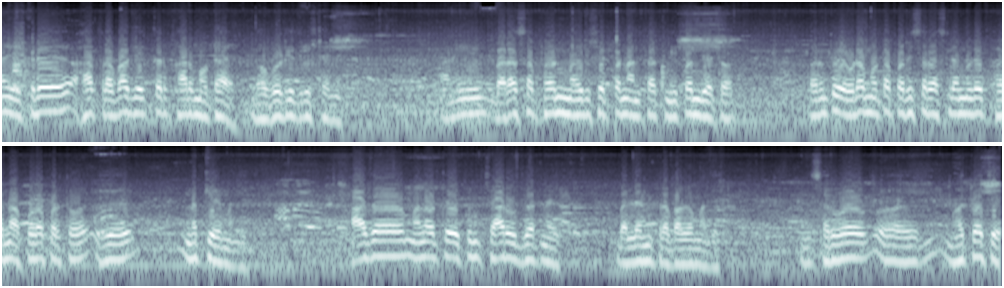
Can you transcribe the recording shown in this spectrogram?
नाही इकडे हा प्रभाग एकतर फार मोठा आहे भौगोलिक दृष्ट्याने आणि बराचसा फण मयूर पण आणतात मी पण देतो. परंतु एवढा मोठा परिसर असल्यामुळे फण अपुरा पडतो हे नक्की आहे म्हणजे. आज मला वाटतं एकूण चार उद्घाटन आहेत बल्याणी प्रभागामध्ये. आणि सर्व महत्त्वाचे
